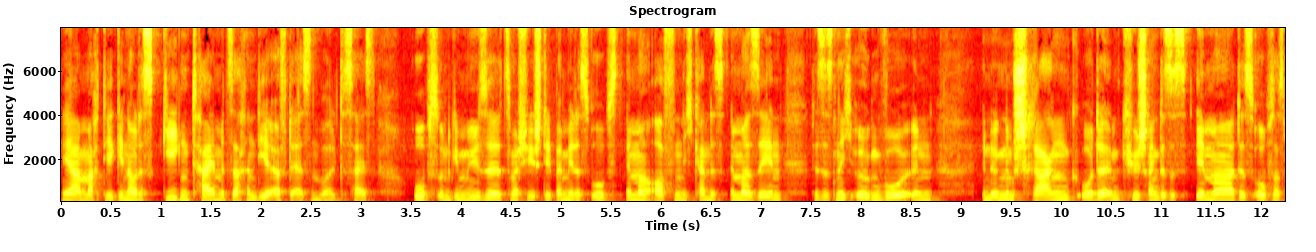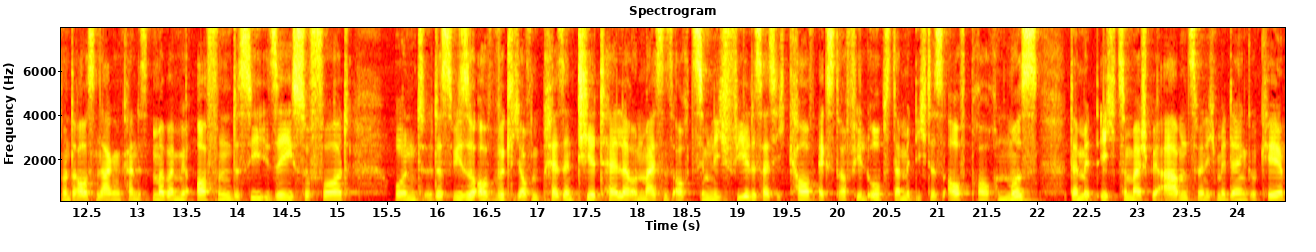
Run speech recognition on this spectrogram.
ja, macht ihr genau das Gegenteil mit Sachen, die ihr öfter essen wollt. Das heißt, Obst und Gemüse, zum Beispiel steht bei mir das Obst immer offen, ich kann das immer sehen. Das ist nicht irgendwo in in irgendeinem Schrank oder im Kühlschrank. Das ist immer, das Obst, was man draußen lagern kann, ist immer bei mir offen. Das sehe ich sofort. Und das wie so auch wirklich auf dem Präsentierteller und meistens auch ziemlich viel. Das heißt, ich kaufe extra viel Obst, damit ich das aufbrauchen muss. Damit ich zum Beispiel abends, wenn ich mir denke, okay,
